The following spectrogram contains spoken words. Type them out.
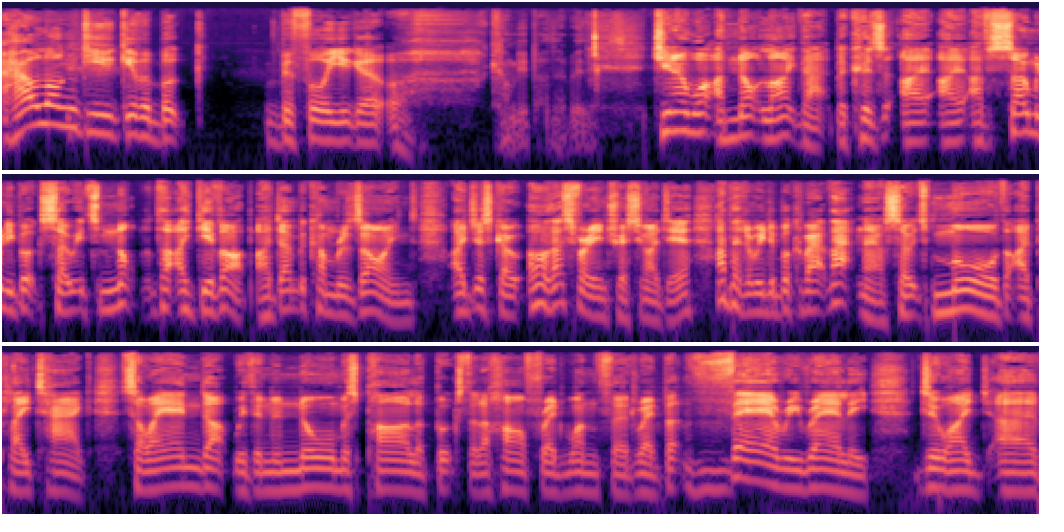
how long do you give a book before you go, oh, can't be bothered with this? Do you know what? I'm not like that because I, I have so many books. So it's not that I give up. I don't become resigned. I just go, oh, that's a very interesting idea. I better read a book about that now. So it's more that I play tag. So I end up with an enormous pile of books that are half read, one third read. But very rarely do I uh,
